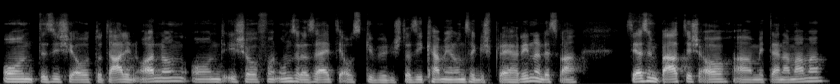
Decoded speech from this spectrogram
Und das ist ja auch total in Ordnung und ist auch von unserer Seite aus gewünscht. Also ich kann mich an unser Gespräch erinnern, das war sehr sympathisch auch äh, mit deiner Mama.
